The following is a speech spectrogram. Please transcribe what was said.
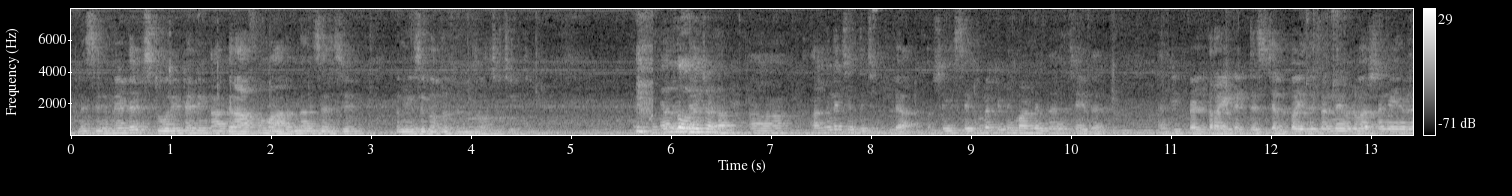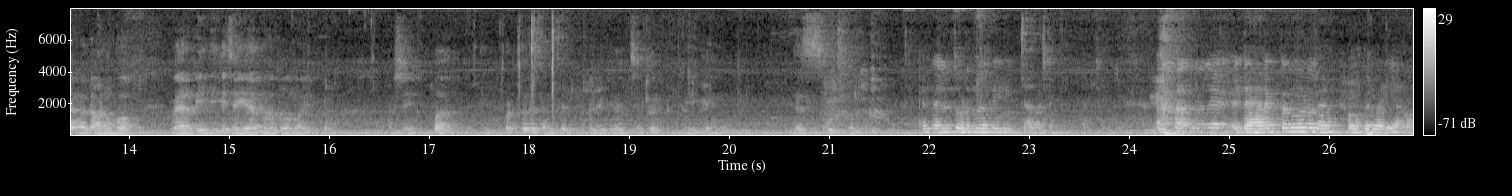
പിന്നെ സിനിമയുടെ സ്റ്റോറി ടെല്ലിംഗ് ആ ഗ്രാഫ് മാറുന്നതനുസരിച്ച് music of the films also change തോന്നിയിട്ടുണ്ടോ? അങ്ങനെ ചിന്തിച്ചിട്ടില്ല. പക്ഷെ ഈ സിനിമയ്ക്ക് ഡിമാൻഡ് എന്തായാലും ചെയ്ത് ആൻഡ് ഈ ഫെൽറ്റ് റൈറ്റ് അറ്റ് ചിലപ്പോൾ ഇതിൽ തന്നെ ഒരു വർഷം കഴിഞ്ഞ് ഞങ്ങൾ കാണുമ്പോൾ വേറെ രീതിക്ക് ചെയ്യാറുണ്ട് തോന്നുമായിരിക്കും. പക്ഷെ ഇപ്പൊ ഇപ്പോഴത്തെ ഒരു സെൻസിറ്റിവിറ്റി വെച്ചിട്ട് എന്തായാലും തുടർന്നൊക്കെ ഹിറ്റ് ആവട്ടെ. അതുപോലെ പരിപാടിയാണോ?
